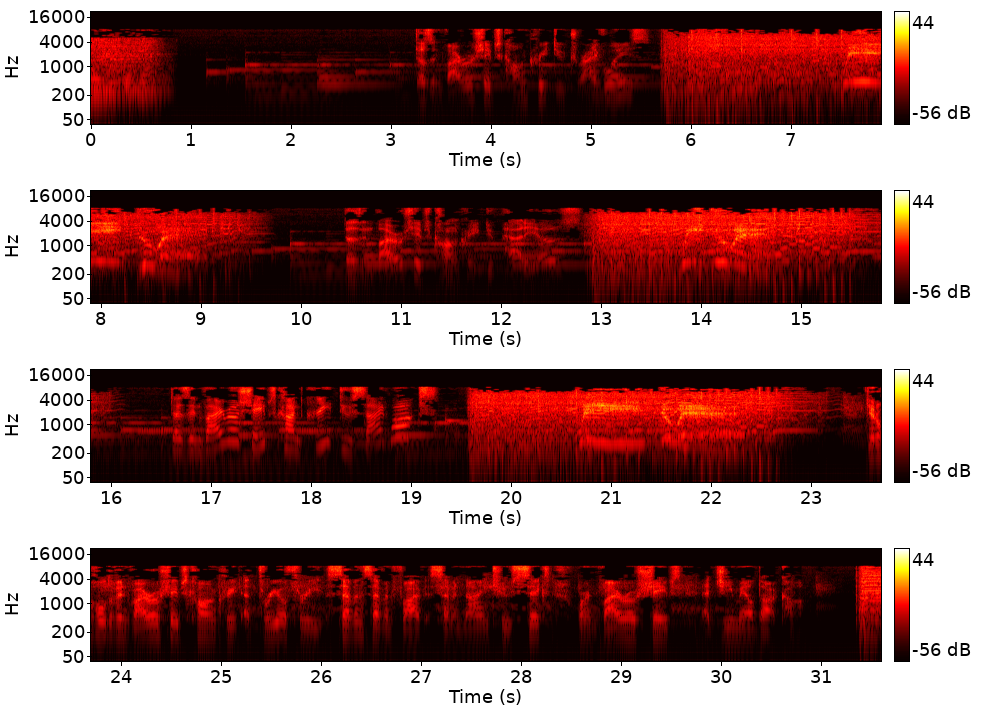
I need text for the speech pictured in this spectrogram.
Does EnviroShapes Concrete do driveways? We do it! Does EnviroShapes Concrete do patios? We do it! Does EnviroShapes Concrete do sidewalks? We do it! Get a hold of EnviroShapes Concrete at 303 775 7926 or EnviroShapes at gmail.com.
